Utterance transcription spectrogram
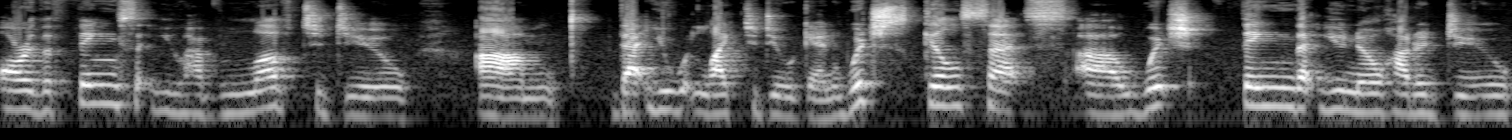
are the things that you have loved to do um, that you would like to do again? Which skill sets, uh, which thing that you know how to do,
